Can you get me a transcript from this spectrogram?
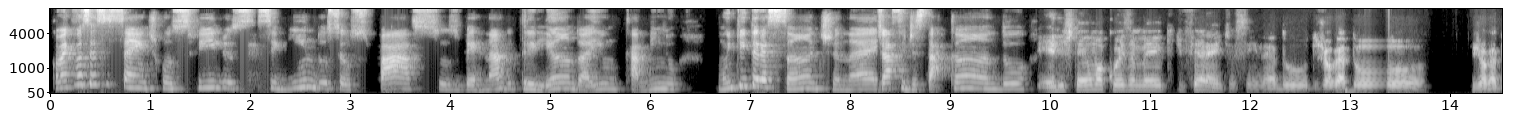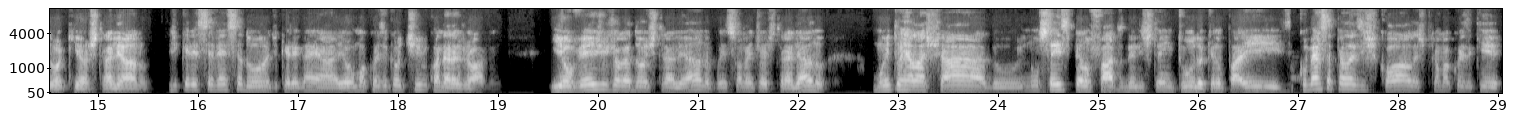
como é que você se sente com os filhos seguindo os seus passos, Bernardo trilhando aí um caminho muito interessante, né? Já se destacando. Eles têm uma coisa meio que diferente, assim, né? Do, do jogador, jogador aqui australiano de querer ser vencedor, de querer ganhar. É uma coisa que eu tive quando era jovem. E eu vejo o jogador australiano, principalmente o australiano, muito relaxado. Não sei se pelo fato deles terem tudo aqui no país. Começa pelas escolas, que é uma coisa que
